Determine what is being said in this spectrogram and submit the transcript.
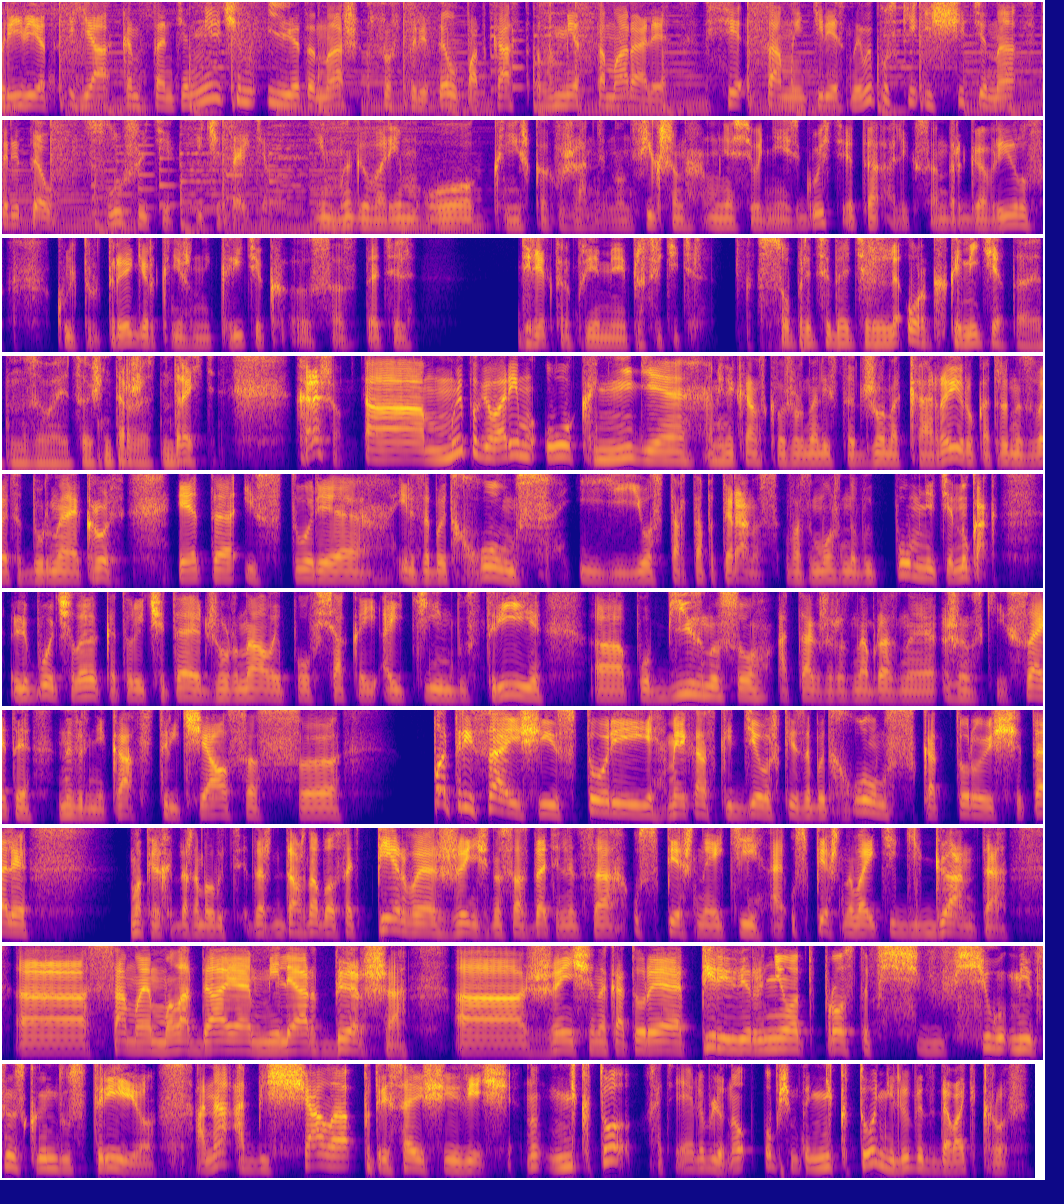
Привет, я Константин Мильчин, и это наш со Storytel подкаст «Вместо морали». Все самые интересные выпуски ищите на Storytel. Слушайте и читайте. И мы говорим о книжках в жанре нон-фикшн. У меня сегодня есть гость. Это Александр Гаврилов, культуртрегер, книжный критик, создатель, директор премии «Просветитель» сопредседатель оргкомитета, это называется, очень торжественно. Здрасте. Хорошо. А, мы поговорим о книге американского журналиста Джона Карейру, которая называется «Дурная кровь». Это история Элизабет Холмс и ее стартапа Терранос. Возможно, вы помните, ну как, любой человек, который читает журналы по всякой IT-индустрии, а, по бизнесу, а также разнообразные женские сайты, наверняка встречался с потрясающей историей американской девушки Элизабет Холмс, которую считали во-первых, должна была, быть, должна была стать первая женщина-создательница успешной IT, а, успешного IT-гиганта, э, самая молодая миллиардерша, э, женщина, которая перевернет просто всю, всю медицинскую индустрию. Она обещала потрясающие вещи. Ну, никто, хотя я люблю, но, в общем-то, никто не любит сдавать кровь.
